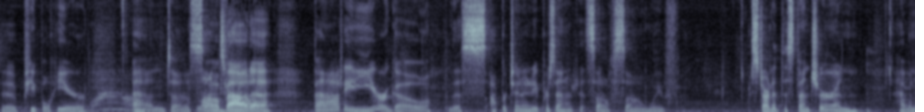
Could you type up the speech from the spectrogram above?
to people here. Wow. And uh, so about a about a year ago, this opportunity presented itself. So we've started this venture and having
